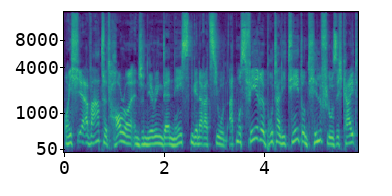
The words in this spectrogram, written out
Euch erwartet Horror-Engineering der nächsten Generation. Atmosphäre, Brutalität und Hilflosigkeit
